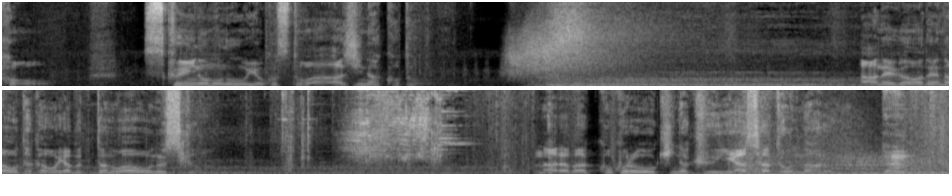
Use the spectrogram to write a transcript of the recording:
ほう。救いの者をよこすとは味なこと。姉川で直高を破ったのはお主か。ならば心置きなく夜叉となろう。うん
